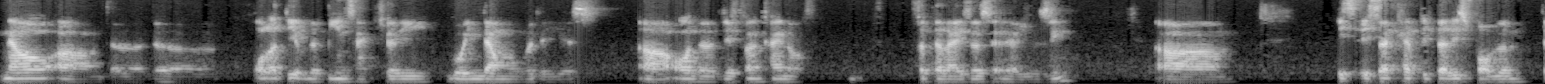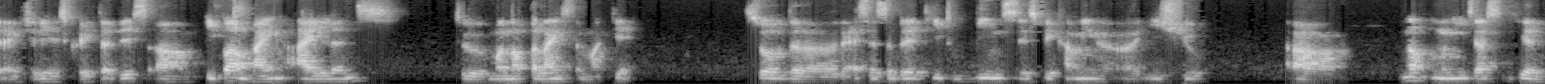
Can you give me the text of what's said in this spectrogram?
Now um, the, the quality of the beans actually going down over the years. Uh, all the different kind of fertilizers that they're using. Um, it's, it's a capitalist problem that actually has created this. Um, people are buying islands to monopolize the market. So the, the accessibility to beans is becoming an issue. Uh, not only just here,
